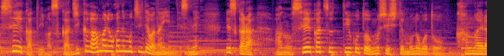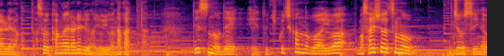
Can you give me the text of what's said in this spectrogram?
成果といいますか実家があんまりお金持ちではないんですねですからあの生活っていうことを無視して物事を考えられなかった。そういう考えられるような余裕がなかった。ですので、えーと、菊池寛の場合は、まあ、最初はその純粋な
